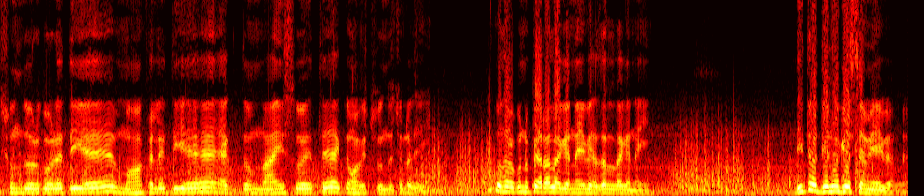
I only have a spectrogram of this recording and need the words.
সুন্দর করে দিয়ে মহাখালী দিয়ে একদম নাইস ওয়েতে একদম অফিস পর্যন্ত চলে যাই কোথাও কোনো প্যারা লাগে নাই ভেজাল লাগে নাই দ্বিতীয় দিনও গেছি আমি এইভাবে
